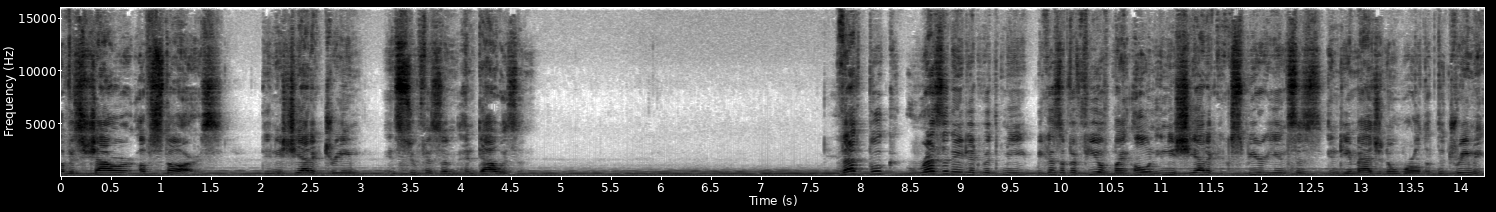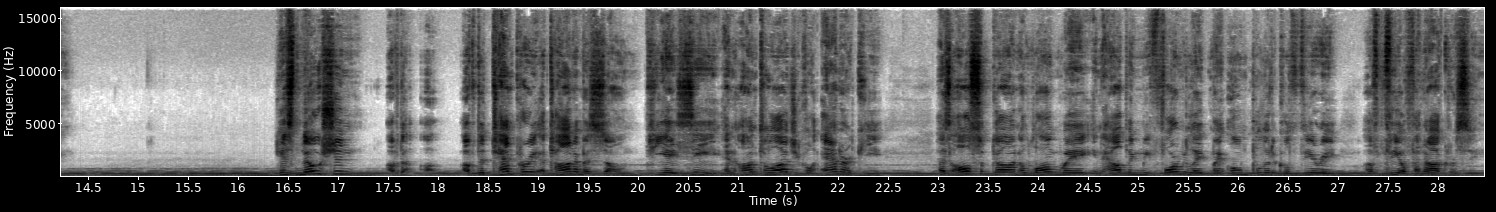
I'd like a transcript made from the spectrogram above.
of his Shower of Stars, the initiatic dream in Sufism and Taoism. That book resonated with me because of a few of my own initiatic experiences in the imaginal world of the dreaming. His notion of the, of the temporary autonomous zone, TAZ, and ontological anarchy has also gone a long way in helping me formulate my own political theory of theophanocracy.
